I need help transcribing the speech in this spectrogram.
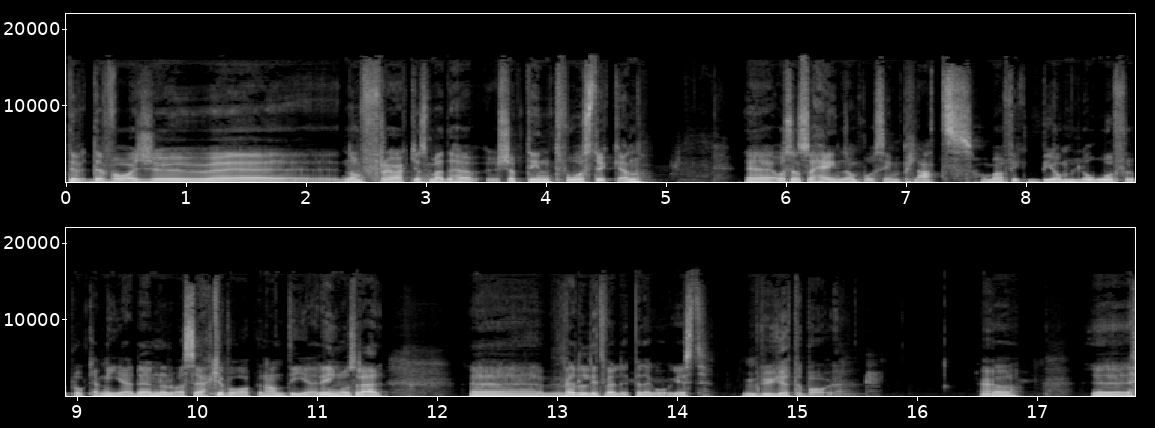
Det, det var ju eh, någon fröken som hade köpt in två stycken. Eh, och sen så hängde de på sin plats och man fick be om lov för att plocka ner den och det var säker vapenhantering och sådär. Eh, väldigt, väldigt pedagogiskt. Det ju jättebra ju. Ja. Eh,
